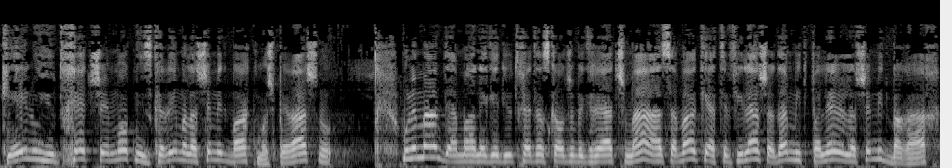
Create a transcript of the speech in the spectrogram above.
כי אלו י"ח שמות נזכרים על השם יתברך כמו שפירשנו. ולמאן דאמר נגד י"ח אזכרות שבקריאת שמע, סבר כי התפילה שאדם מתפלל אל השם יתברך,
